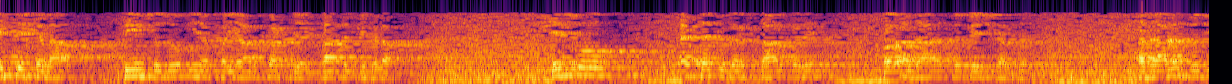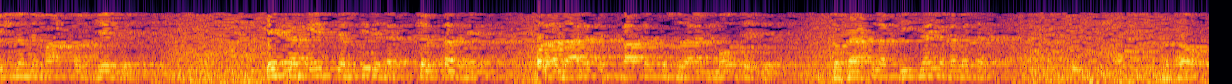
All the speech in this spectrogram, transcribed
اس کے خلاف تین سو دو کی ایف آئی آر کٹ جائے قاتل کے خلاف۔ اس کو ایس ایچ گرفتار کرے اور عدالت میں پیش کر دے۔ عدالت جوڈیشنل نماز پر جیل دے اس کا کیس چلتی رہے، چلتا رہے۔ اور عدالت اس قاتل کو سزائے موت دے دے۔ تو فیصلہ ٹھیک ہے یا غلط ہے؟ بتاؤ۔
